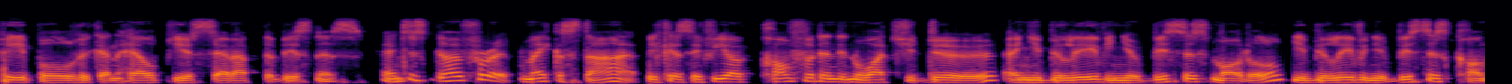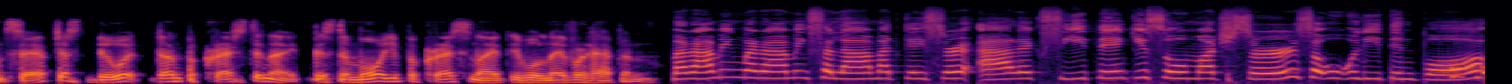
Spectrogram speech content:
people who can help help you set up the business and just go for it. Make a start. Because if you're confident in what you do and you believe in your business model, you believe in your business business concept, just do it. Don't procrastinate because the more you procrastinate, it will never happen. Maraming maraming salamat kay Sir Alex Sy. Thank you so much, sir. Sa uulitin po.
